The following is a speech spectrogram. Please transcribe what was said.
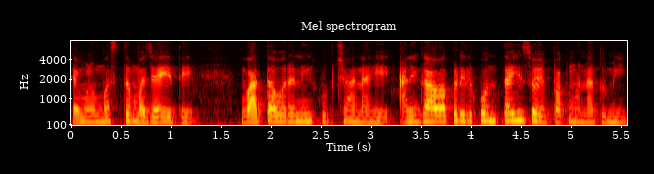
त्यामुळे मस्त मजा येते. वातावरणही खूप छान आहे. आणि गावाकडील कोणताही स्वयंपाक म्हणा तुम्ही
